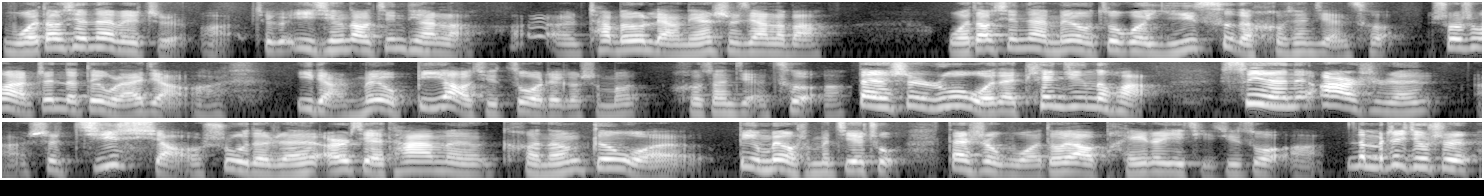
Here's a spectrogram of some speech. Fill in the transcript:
我到现在为止啊，这个疫情到今天了，呃，差不多有两年时间了吧。我到现在没有做过一次的核酸检测。说实话，真的对我来讲啊，一点没有必要去做这个什么核酸检测啊。但是如果我在天津的话，虽然那二十人。啊，是极少数的人，而且他们可能跟我并没有什么接触，但是我都要陪着一起去做啊。那么这就是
